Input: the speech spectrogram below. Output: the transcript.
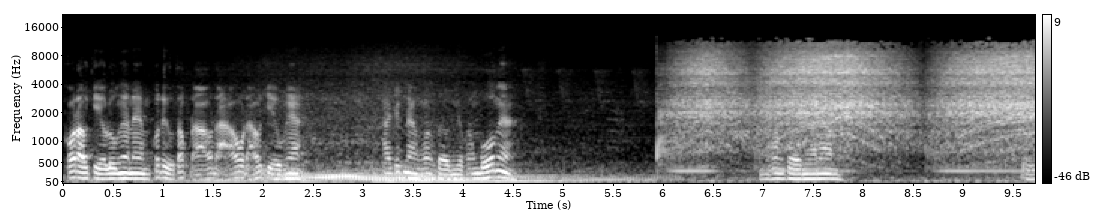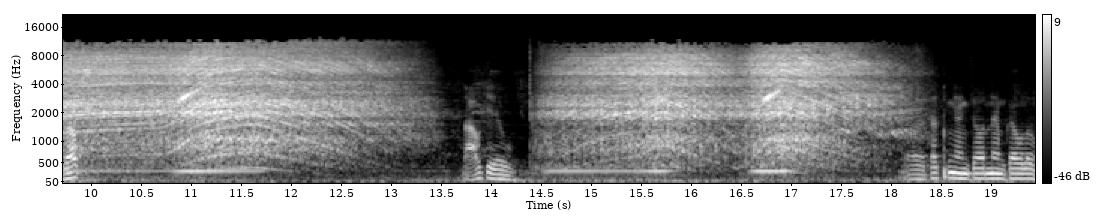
có đảo chiều luôn nha anh em, có điều tốc đảo đảo đảo chiều nha. Hai chức năng phân tường và phân bố nha. Phân tường nha anh em. Điều tốc đảo chiều. Rồi tắt chức cho anh em câu luôn.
